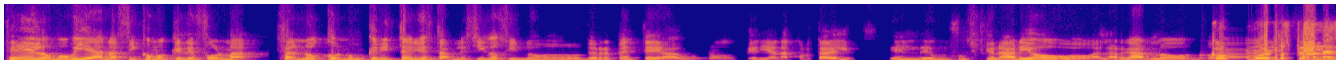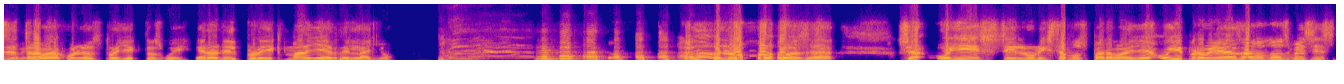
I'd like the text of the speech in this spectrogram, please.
Sí, lo movían así como que de forma, o sea, no con un criterio establecido, sino de repente a uno querían acortar el, el de un funcionario o alargarlo. o no Como los planes de trabajo en los proyectos, güey. Eran el project manager del año. no, no, o sea, o sea, oye, este, lo necesitamos para mañana. Oye, pero me has dado dos meses.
